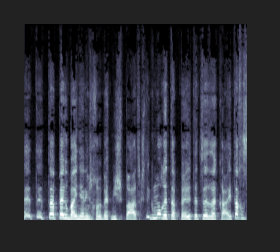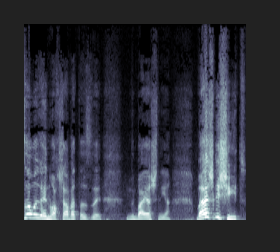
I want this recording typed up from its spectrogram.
ת- תטפל בעניינים שלך בבית משפט, כשתגמור לטפל, תצא זכאי, תחזור אלינו, עכשיו אתה זה, בעיה שנייה. בעיה שלישית,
